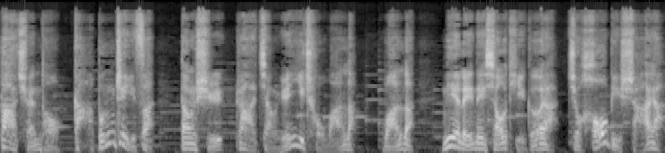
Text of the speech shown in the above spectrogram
大拳头嘎嘣这一攥，当时啊，蒋元一瞅，完了完了，聂磊那小体格呀，就好比啥呀？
